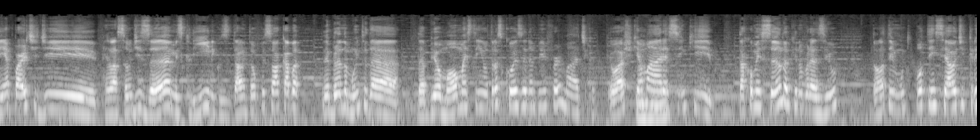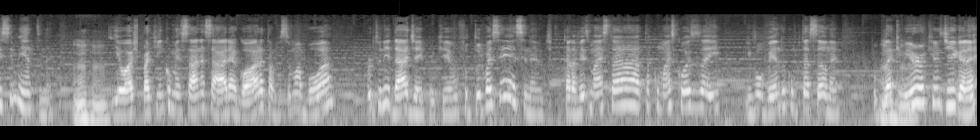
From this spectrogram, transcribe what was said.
tem a parte de relação de exames clínicos e tal, então o pessoal acaba lembrando muito da, da biomol, mas tem outras coisas na bioinformática. Eu acho que é uma uhum. área assim que está começando aqui no Brasil, então ela tem muito potencial de crescimento, né? Uhum. E eu acho que para quem começar nessa área agora, talvez seja uma boa oportunidade aí, porque o futuro vai ser esse, né? Tipo, cada vez mais tá, tá com mais coisas aí envolvendo computação, né? O Black uhum. Mirror que eu diga, né?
